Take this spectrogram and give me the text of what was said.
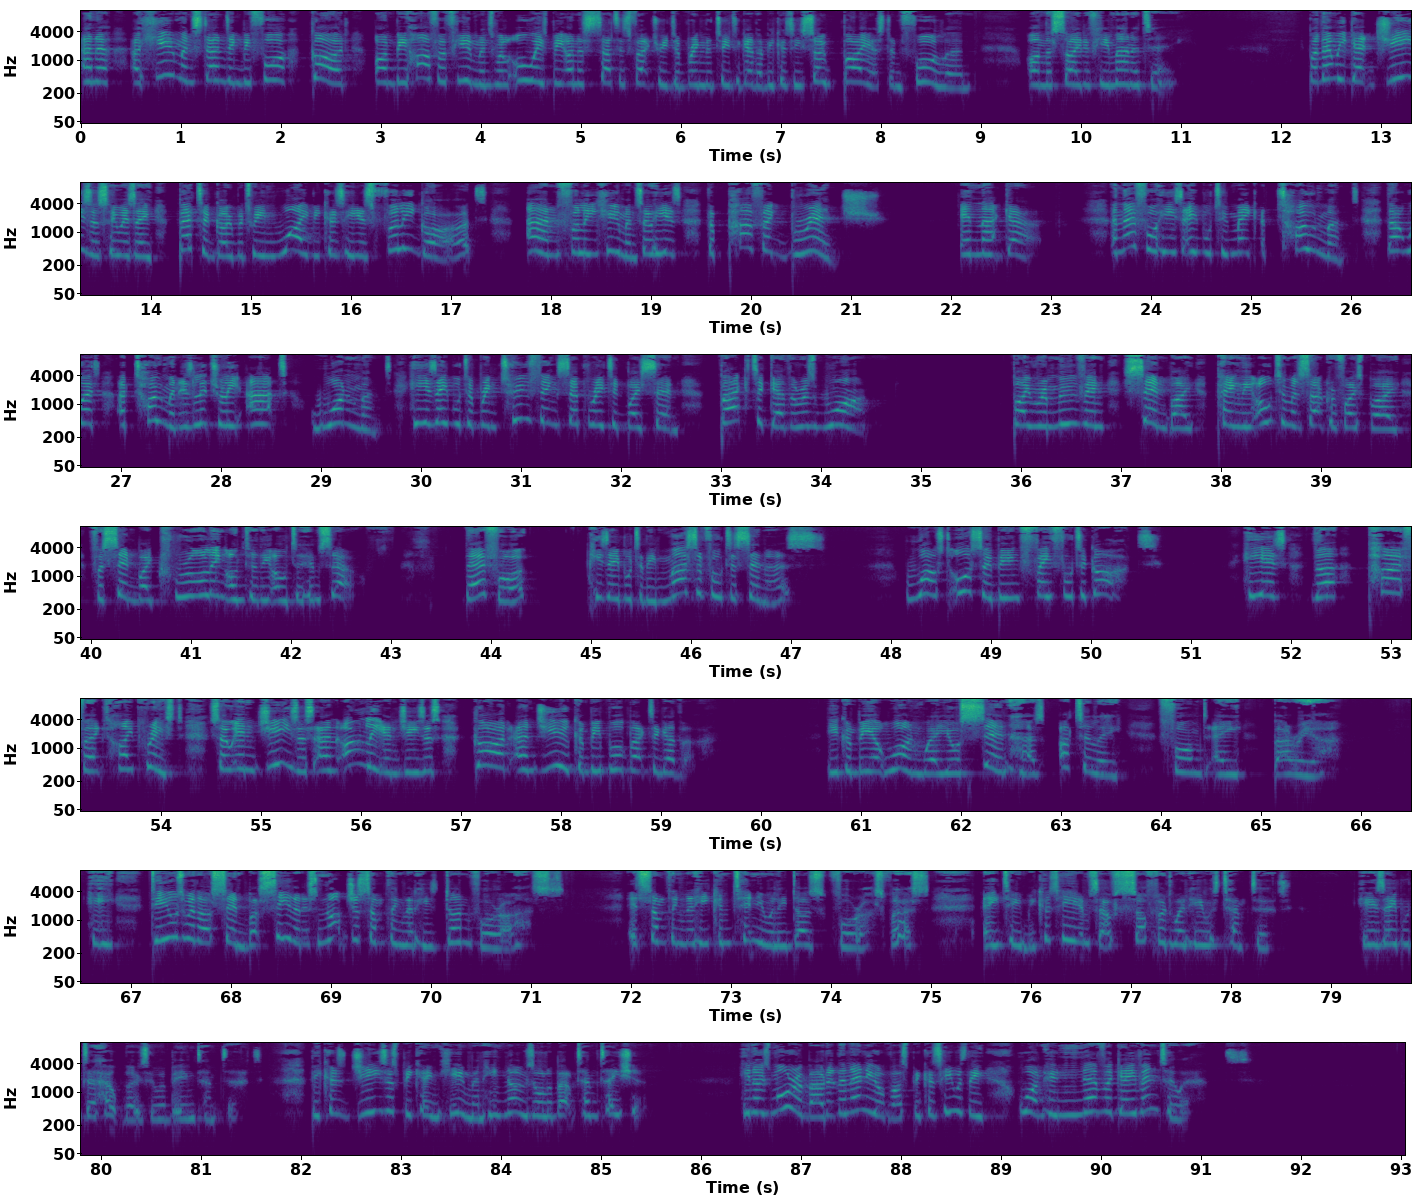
And a, a human standing before God on behalf of humans will always be unsatisfactory to bring the two together because he's so biased and fallen on the side of humanity. But then we get Jesus who is a better go between. Why? Because he is fully God and fully human. So he is the perfect bridge in that gap. And therefore he's able to make atonement. That word atonement is literally at one He is able to bring two things separated by sin back together as one. By removing sin, by paying the ultimate sacrifice by, for sin, by crawling onto the altar himself. Therefore, he's able to be merciful to sinners, whilst also being faithful to God. He is the perfect high priest. So in Jesus and only in Jesus, God and you can be brought back together. You can be at one where your sin has utterly formed a barrier. He deals with our sin, but see that it's not just something that he's done for us. It's something that he continually does for us. Verse 18, because he himself suffered when he was tempted, he is able to help those who are being tempted. Because Jesus became human, he knows all about temptation. He knows more about it than any of us because he was the one who never gave in to it.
